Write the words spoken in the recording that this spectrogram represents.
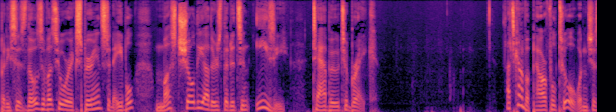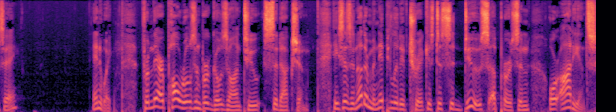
But he says those of us who are experienced and able must show the others that it's an easy taboo to break. That's kind of a powerful tool, wouldn't you say? Anyway, from there, Paul Rosenberg goes on to seduction. He says another manipulative trick is to seduce a person or audience.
